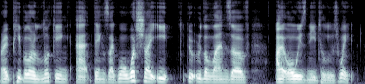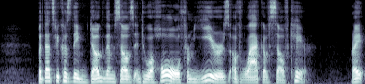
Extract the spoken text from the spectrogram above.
right? People are looking at things like, well, what should I eat through the lens of I always need to lose weight? But that's because they've dug themselves into a hole from years of lack of self care, right?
